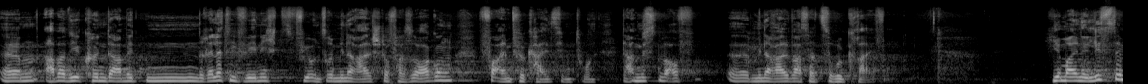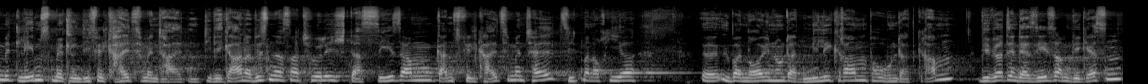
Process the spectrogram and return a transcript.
ähm, aber wir können damit relativ wenig für unsere Mineralstoffversorgung, vor allem für Kalzium tun. Da müssten wir auf äh, Mineralwasser zurückgreifen. Hier mal eine Liste mit Lebensmitteln, die viel Kalzium enthalten. Die Veganer wissen das natürlich, dass Sesam ganz viel Kalzium enthält. Sieht man auch hier äh, über 900 Milligramm pro 100 Gramm. Wie wird denn der Sesam gegessen?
